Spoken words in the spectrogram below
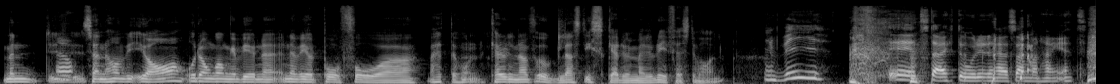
Men Ja. sen har vi, ja, och de gånger vi, när, när vi höll på att få, vad hette hon, Carolina af Ugglas diskade ur Melodifestivalen. Vi är ett starkt ord i det här sammanhanget.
